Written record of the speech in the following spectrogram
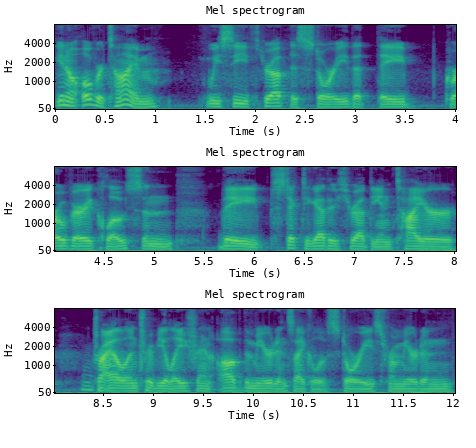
you know, over time, we see throughout this story that they grow very close and they stick together throughout the entire trial and tribulation of the Mirrodin cycle of stories from Mirrodin,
